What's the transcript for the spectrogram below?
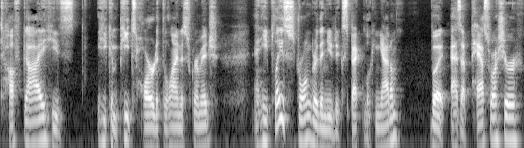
tough guy. He's he competes hard at the line of scrimmage, and he plays stronger than you'd expect looking at him. But as a pass rusher,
